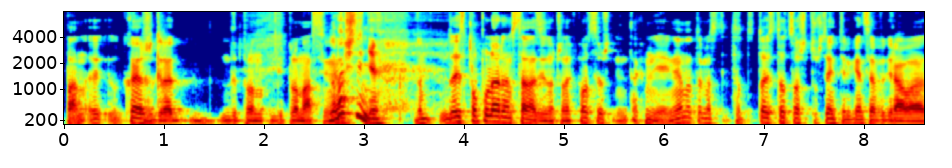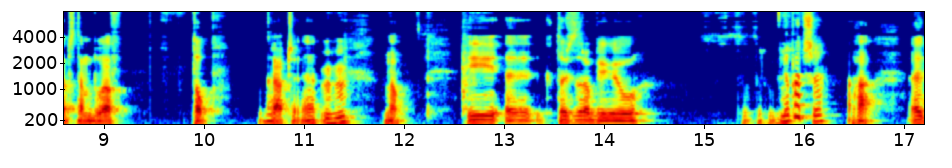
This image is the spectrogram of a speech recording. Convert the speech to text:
pan y, kojarzy grę dyplom, dyplomacji, No nie? właśnie nie. No, to jest popularne w Stanach Zjednoczonych, w Polsce już tak mniej, nie? Natomiast to, to jest to, co sztuczna inteligencja wygrała, czy tam była w, w top graczy, nie? Mhm. No. I y, ktoś zrobił... Co? No patrzę. Aha. Y,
